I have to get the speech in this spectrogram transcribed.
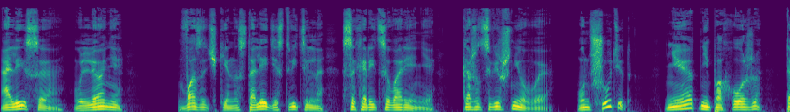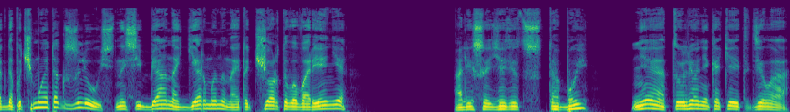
Алиса у Лени. В вазочке на столе действительно сахарится варенье. Кажется, вишневое. Он шутит? Нет, не похоже. Тогда почему я так злюсь? На себя, на Германа, на это чертово варенье? Алиса едет с тобой? Нет, у Лени какие-то дела.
